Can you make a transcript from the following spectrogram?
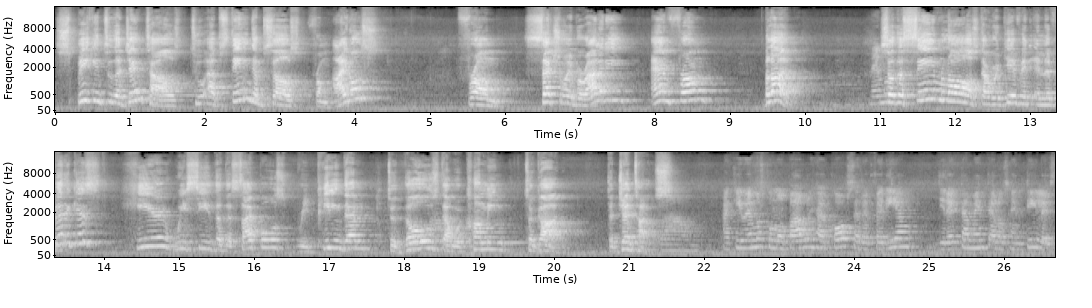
speaking to the Gentiles to abstain themselves from idols, from sexual immorality, and from blood. So the same laws that were given in Leviticus, here we see the disciples repeating them to those that were coming to God, the Gentiles. Wow. Aquí vemos como Pablo y Jacob se referían directamente a los gentiles,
